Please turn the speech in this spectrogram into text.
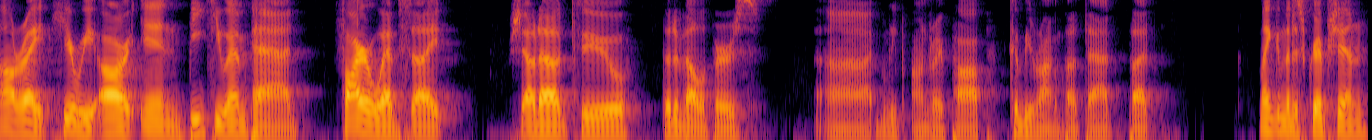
All right, here we are in BQN pad, fire website. Shout out to the developers. Uh, I believe Andrey Popp. Could be wrong about that, but link in the description.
